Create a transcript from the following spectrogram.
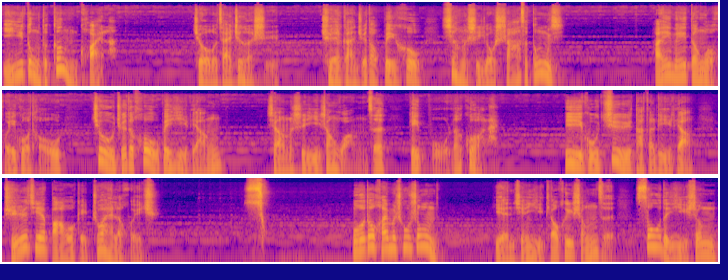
移动得更快了。就在这时，却感觉到背后像是有啥子东西。还没等我回过头，就觉得后背一凉，像是一张网子给补了过来，一股巨大的力量直接把我给拽了回去。咻！我都还没出声呢，眼前一条黑绳子嗖的一声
